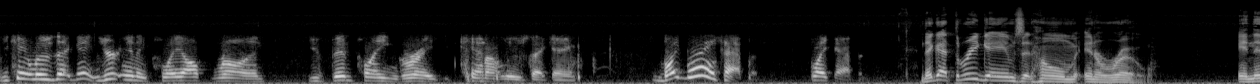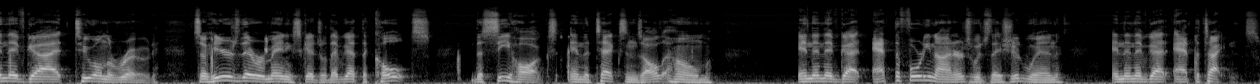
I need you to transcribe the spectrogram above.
You can't lose that. Game. You're in a playoff run. You've been playing great. You cannot lose that game. Blake Bortles happened. Blake happened. They got three games at home in a row, and then they've got two on the road. So here's their remaining schedule. They've got the Colts, the Seahawks, and the Texans all at home. And then they've got at the 49ers, which they should win. And then they've got at the Titans.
